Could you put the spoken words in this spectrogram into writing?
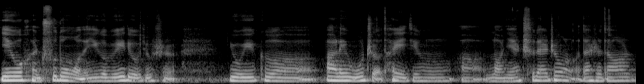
也有很触动我的一个 video，就是有一个芭蕾舞者，他已经啊老年痴呆症了，但是当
